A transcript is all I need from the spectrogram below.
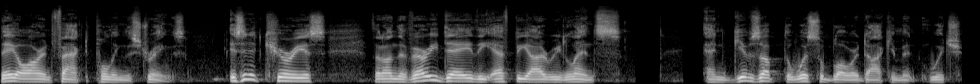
they are, in fact, pulling the strings. Isn't it curious that on the very day the FBI relents and gives up the whistleblower document, which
